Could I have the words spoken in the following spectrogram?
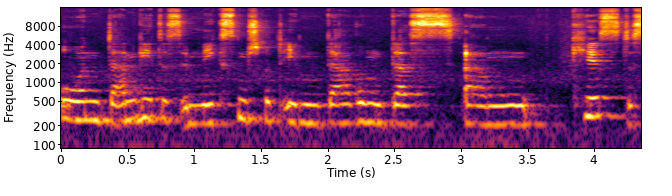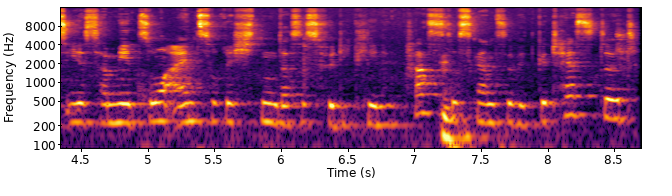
Und dann geht es im nächsten Schritt eben darum, das ähm, KISS, das ISHMED, so einzurichten, dass es für die Klinik passt. Das Ganze wird getestet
